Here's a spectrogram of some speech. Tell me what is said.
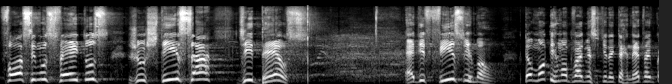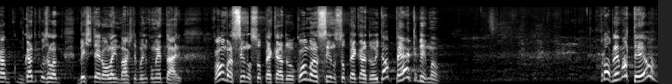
fôssemos feitos justiça de Deus. É difícil, irmão. Tem um monte de irmão que vai me assistir na internet, vai ficar um bocado de coisa lá, besterol lá embaixo, depois no comentário. Como assim não sou pecador? Como assim não sou pecador? Então peca, meu irmão. Problema teu.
